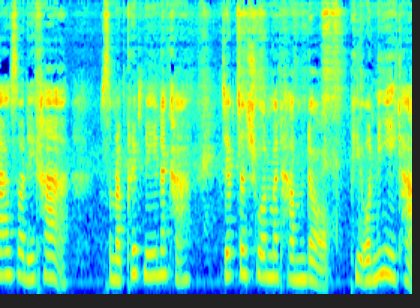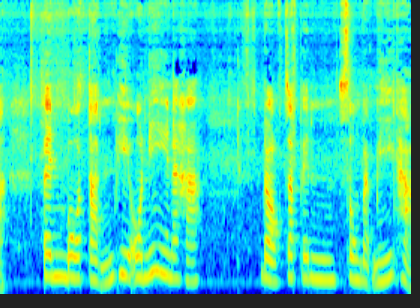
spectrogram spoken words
ค่ะ สวัสดีค่ะสำหรับคลิปนี้นะคะ เจ๊บจะชวนมาทำดอกพีโอนี่ค่ะ เป็นโบตันพีโอนี่นะคะ ดอกจะเป็นทรงแบบนี้ค่ะ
